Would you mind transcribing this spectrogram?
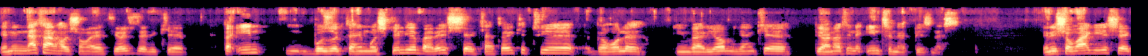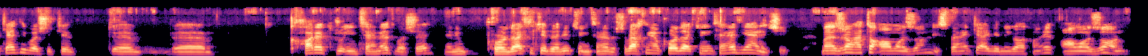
یعنی نه تنها شما احتیاج داری که و این بزرگترین مشکلیه برای شرکت هایی که توی به قول اینوریا میگن که they are not in internet business یعنی شما اگه یه شرکتی باشی که کارت رو اینترنت باشه یعنی product ی که داری تو اینترنت باشه. وقتی میگم product تو اینترنت یعنی چی؟ منظورم حتی آمازون نیست. برای اینکه اگه نگاه کنید آمازون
